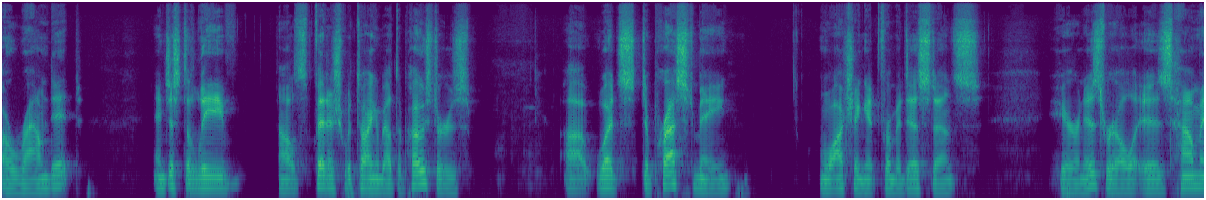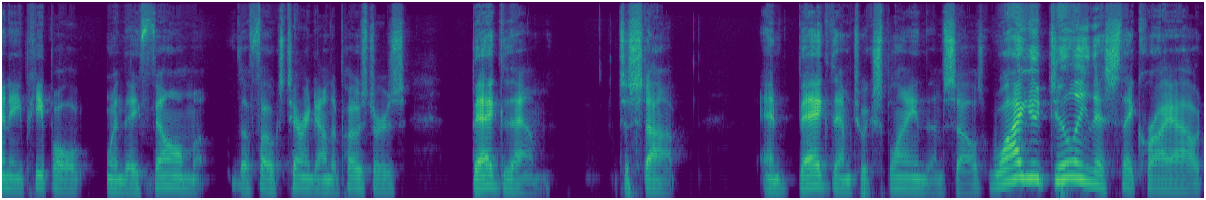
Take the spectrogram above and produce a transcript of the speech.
around it? And just to leave, I'll finish with talking about the posters. Uh, what's depressed me watching it from a distance here in Israel is how many people, when they film the folks tearing down the posters, beg them to stop and beg them to explain themselves. Why are you doing this? They cry out.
